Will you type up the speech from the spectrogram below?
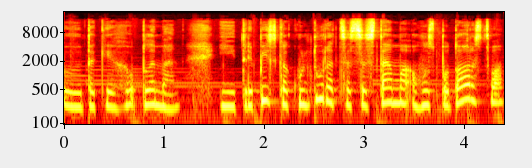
е, таких племен. І трипільська культура це система господарства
